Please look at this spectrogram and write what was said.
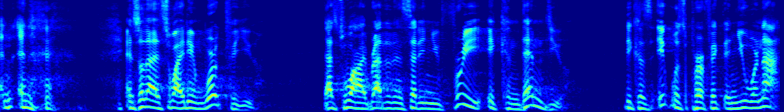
And and and so that's why it didn't work for you. That's why rather than setting you free, it condemned you because it was perfect and you were not.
